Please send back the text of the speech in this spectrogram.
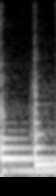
you.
